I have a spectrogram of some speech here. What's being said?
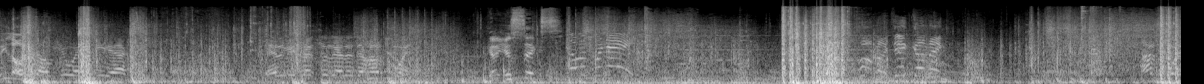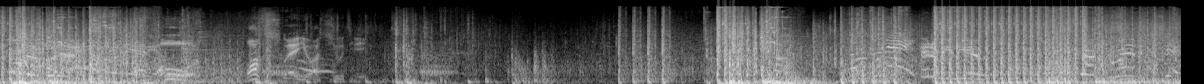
Reloading! Hostile UAV active. Enemy personnel at the hardpoint. Got your six! Throwing grenade! Alright, incoming! Hardpoint relocated. Secure the area. Fool! Watch where you are shooting! Throwing grenade! Enemy in the air! Stop ramming shit!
